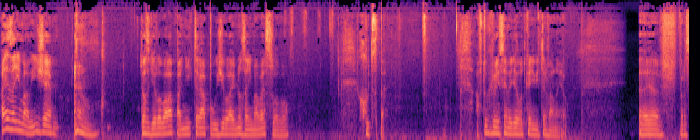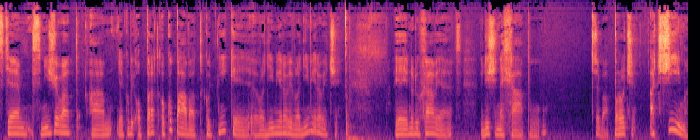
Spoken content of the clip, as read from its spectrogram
A je zajímavý, že to sdělovala paní, která používala jedno zajímavé slovo. Chucpe. A v tu chvíli jsem věděl, odkud vytrvané, jo. E, prostě snižovat a jakoby oprat, okopávat kotníky Vladimírovi Vladimíroviči je jednoduchá věc. Když nechápu třeba proč a čím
